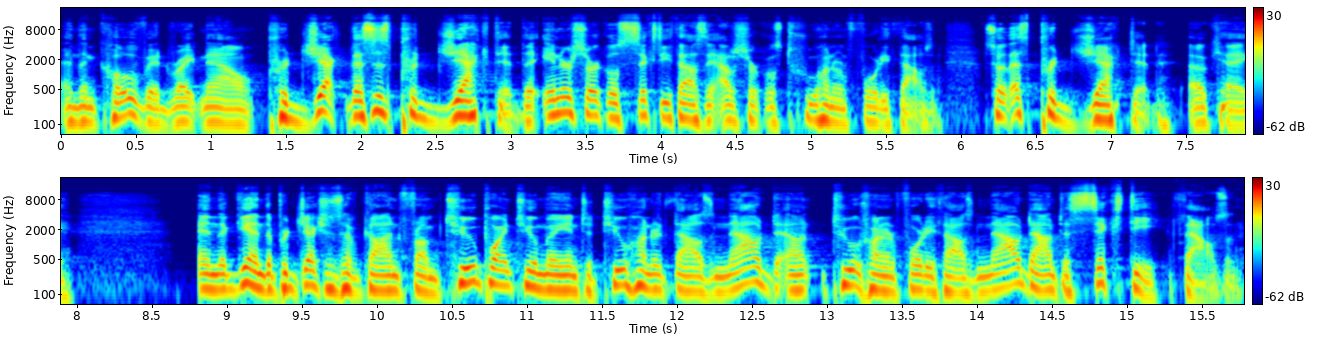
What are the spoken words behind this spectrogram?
And then COVID right now, project, this is projected. The inner circle is 60,000, the outer circle is 240,000. So that's projected, okay? And again, the projections have gone from 2.2 million to 200,000, now down 240,000, now down to 60,000.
